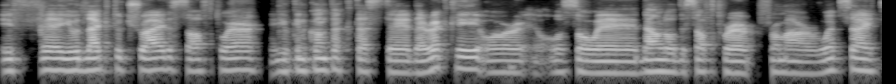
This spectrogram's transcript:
If uh, you would like to try the software, you can contact us uh, directly or also uh, download the software from our website.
